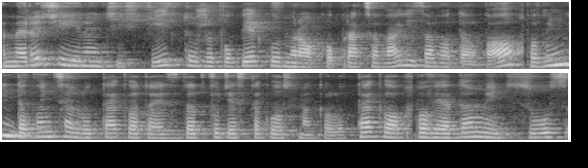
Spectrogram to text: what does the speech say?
Emeryci i renciści, którzy w ubiegłym roku pracowali zawodowo, powinni do końca lutego, to jest do 28 lutego, powiadomić ZUS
